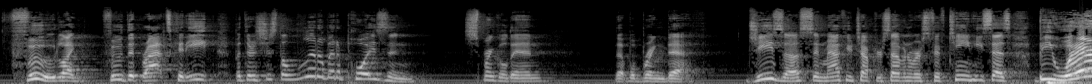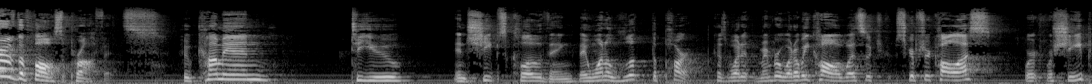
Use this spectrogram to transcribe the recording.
food, like food that rats could eat, but there's just a little bit of poison sprinkled in that will bring death. Jesus, in Matthew chapter 7, verse 15, he says, Beware of the false prophets who come in to you in sheep's clothing. They want to look the part. Because what, remember, what are we called? What's the scripture call us? We're, we're sheep.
